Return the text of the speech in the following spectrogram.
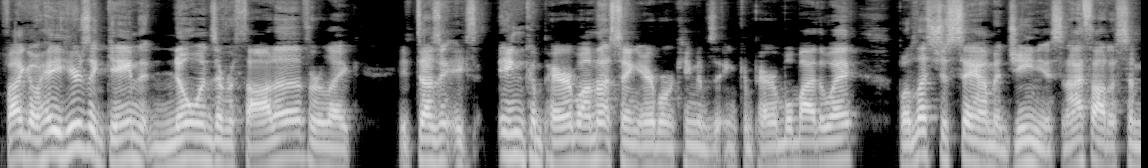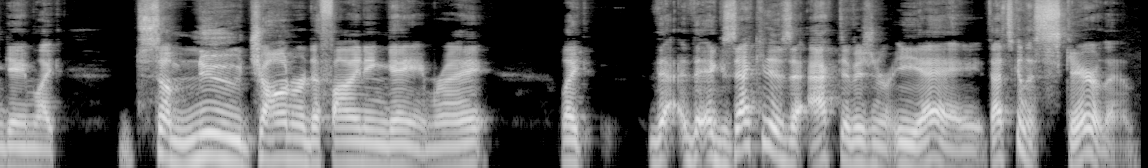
If I go, Hey, here's a game that no one's ever thought of or like, it doesn't, it's incomparable. I'm not saying Airborne Kingdoms is incomparable, by the way, but let's just say I'm a genius and I thought of some game like some new genre defining game, right? Like the, the executives at Activision or EA, that's going to scare them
